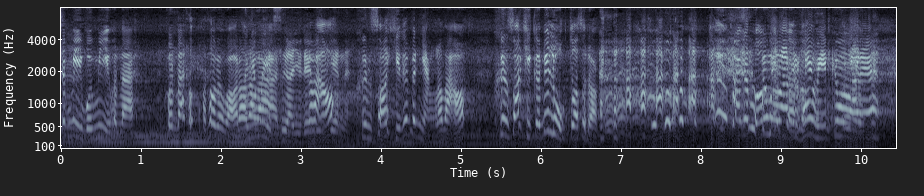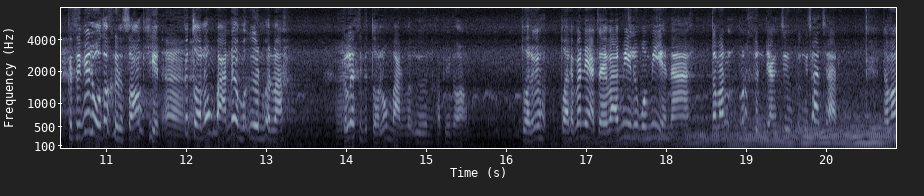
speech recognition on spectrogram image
จักมีบ่มีเพิ่นว่าเพิ่นว่าขอโทษไปบอกเรามันยังแล้วไม่ว่าเสืออยู่ได้แล้วว่าลูกเอ้าเทียนน่ะ ขึ้นซอขีดได้เป็นหยังแล้วว่าเอ้าขึ้นซอขีดก็ไม่ลูกตัวสะดอก พากันหัวก็มาว่าเป็นโควิดก็มาว่าเนี่ยก็สิไม่ลูกต้องขึ้นซองขีดเออ ไปตรวจโรงพยาบาลเด้อมื้ออื่นเพิ่นว่าเออก็เลยสิไปตรวจโรงพยาบาลมื้ออื่นครับพี่น้อง ตรวจตรวจให้มันแน่ใจว่ามีหรือบ่มีอะนะ แต่มันมันขึ้นอย่างจึงคือชัดชัด แต่ว่า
